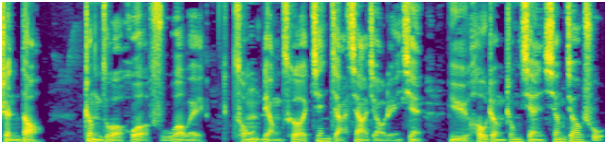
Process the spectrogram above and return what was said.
神道正坐或俯卧位从两侧肩胛下角连线与后正中线相交处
